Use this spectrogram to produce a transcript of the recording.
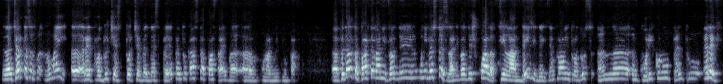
Încearcă să spun, nu mai uh, reproduceți tot ce vedeți pe pentru că asta poate să aibă uh, un anumit impact. Uh, pe de altă parte, la nivel de universități, la nivel de școală, finlandezii, de exemplu, au introdus în, uh, în curriculum pentru elevi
